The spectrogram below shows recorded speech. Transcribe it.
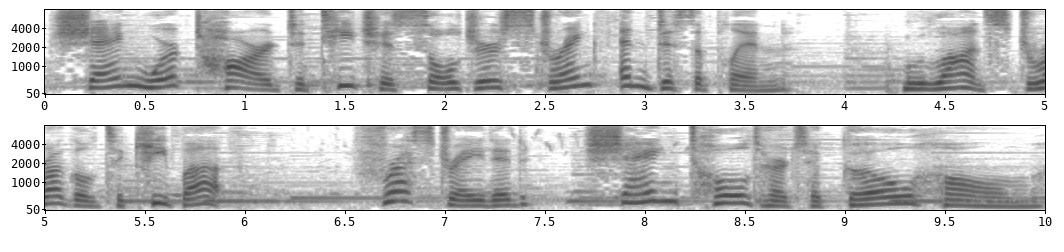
Shang worked hard to teach his soldiers strength and discipline. Mulan struggled to keep up. Frustrated, Shang told her to go home.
